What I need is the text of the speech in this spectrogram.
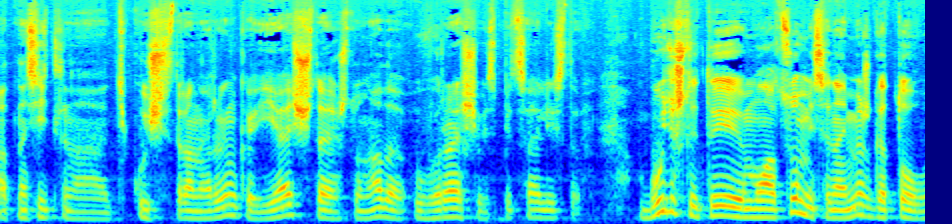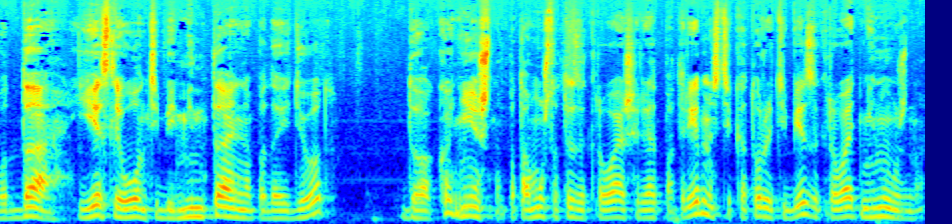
относительно текущей страны рынка, я считаю, что надо выращивать специалистов. Будешь ли ты молодцом, если наймешь готового? Да, если он тебе ментально подойдет, да, конечно, потому что ты закрываешь ряд потребностей, которые тебе закрывать не нужно.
